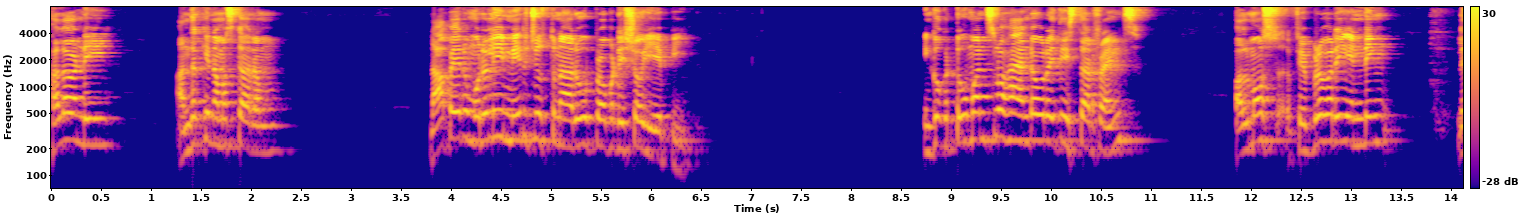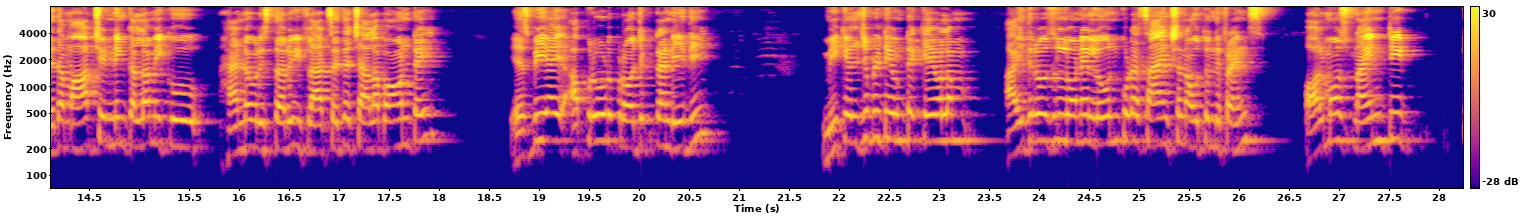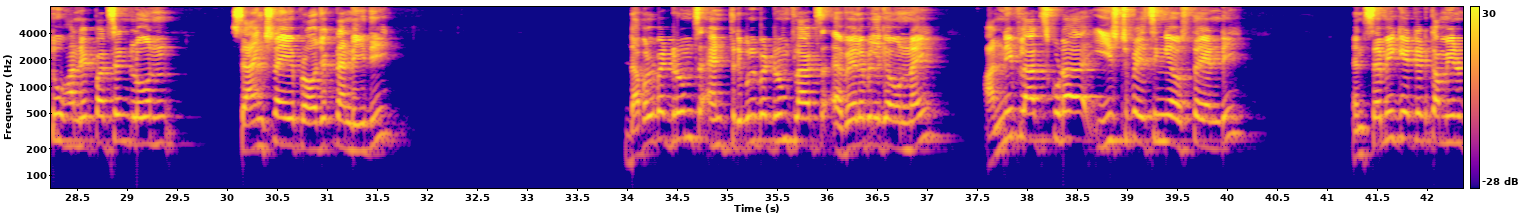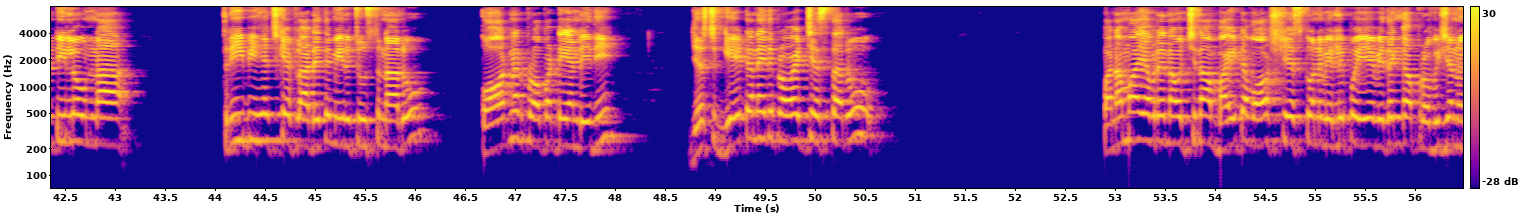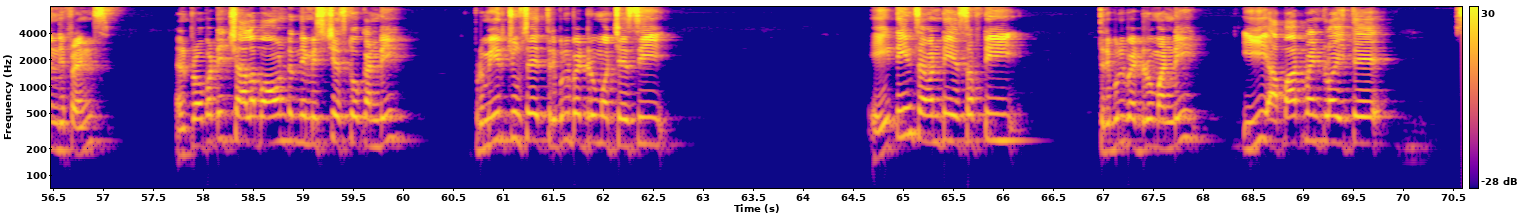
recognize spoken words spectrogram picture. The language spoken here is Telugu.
హలో అండి. అందరికీ నమస్కారం. నా పేరు మురళి మీరు చూస్తున్నారు ప్రాపర్టీ షో ఏపీ ఇంకొక టూ మంత్స్లో హ్యాండ్ ఓవర్ అయితే ఇస్తారు ఫ్రెండ్స్ ఆల్మోస్ట్ ఫిబ్రవరి ఎండింగ్ లేదా మార్చ్ ఎండింగ్ కల్లా మీకు హ్యాండ్ ఓవర్ ఇస్తారు. ఈ ఫ్లాట్స్ అయితే చాలా బాగుంటాయి. ఎస్బీఐ అప్రూవ్డ్ ప్రాజెక్ట్ అండి ఇది. మీకు ఎలిజిబిలిటీ ఉంటే కేవలం ఐదు రోజుల్లోనే లోన్ కూడా శాంక్షన్ అవుతుంది friends almost ninety to hundred percent loan sanction అయ్యే ప్రాజెక్ట్ అండి ఇది. Double bedrooms and triple bedroom flats అవైలబుల్గా ఉన్నాయి. అన్ని ఫ్లాట్స్ కూడా ఈస్ట్ ఫేసింగే వస్తాయండి. అండ్ సెమీ గేటెడ్ కమ్యూనిటీలో ఉన్న త్రీ బిహెచ్కే ఫ్లాట్ అయితే మీరు చూస్తున్నారు. కార్నర్ ప్రాపర్టీ అండి ఇది. జస్ట్ గేట్ అనేది ప్రొవైడ్ చేస్తారు. పనమా ఎవరైనా వచ్చినా బయట వాష్ చేసుకొని వెళ్ళిపోయే విధంగా ప్రొవిజన్ ఉంది ఫ్రెండ్స్. అండ్ ప్రాపర్టీ చాలా బాగుంటుంది మిస్ చేసుకోకండి. ఇప్పుడు మీరు చూసే త్రిబుల్ బెడ్రూమ్ వచ్చేసి eighteen seventy SFT triple bedroom అండి. ఈ అపార్ట్మెంట్లో అయితే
